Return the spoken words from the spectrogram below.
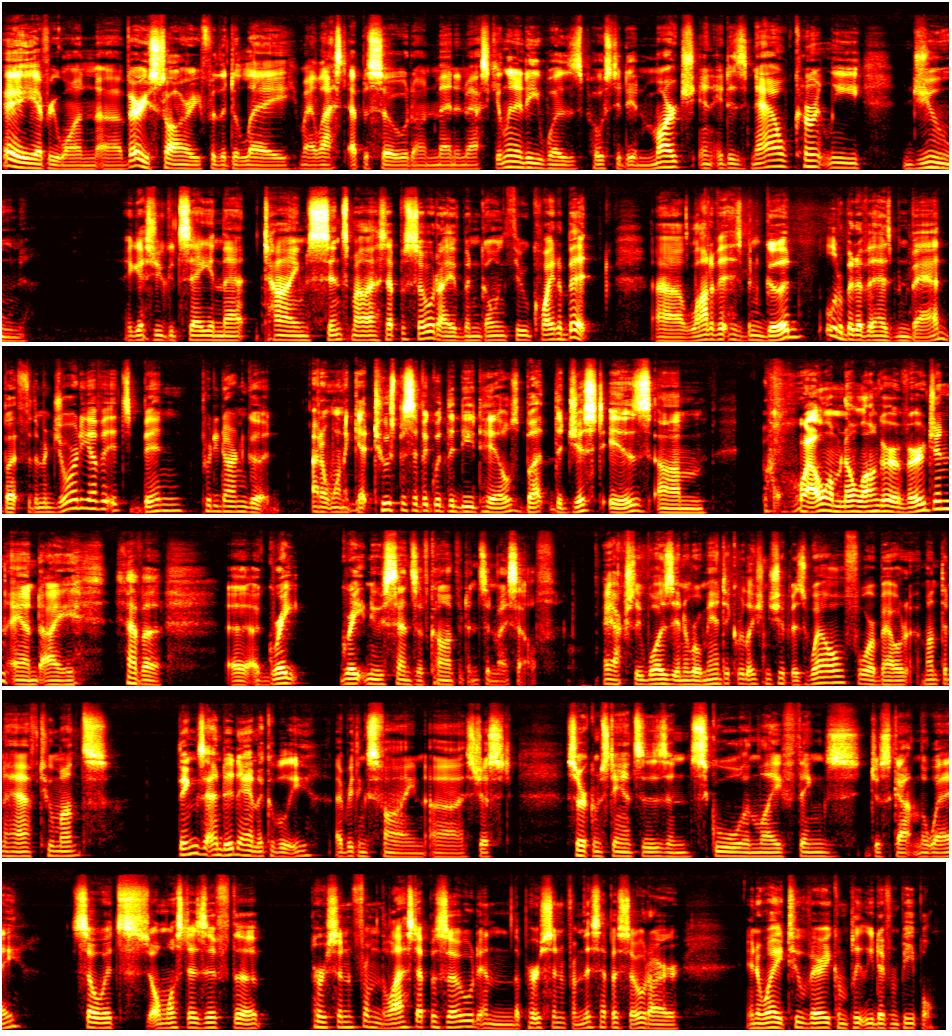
Hey everyone, uh, very sorry for the delay. My last episode on men and masculinity was posted in March, and it is now currently June. I guess you could say in that time since my last episode, I have been going through quite a bit. Uh, a lot of it has been good, a little bit of it has been bad, but for the majority of it, it's been pretty darn good. I don't want to get too specific with the details, but the gist is, um, well, I'm no longer a virgin, and I have a, a, great, great new sense of confidence in myself. I actually was in a romantic relationship as well for about a month and a half, two months. Things ended amicably. Everything's fine. Uh, it's just circumstances and school and life, things just got in the way. So it's almost as if the person from the last episode and the person from this episode are, in a way, two very completely different people.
